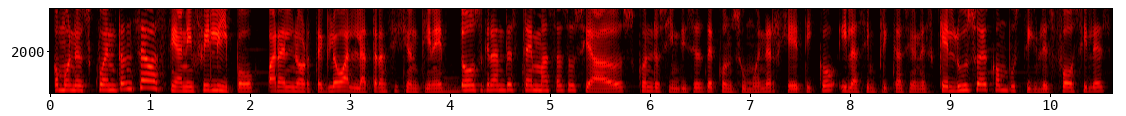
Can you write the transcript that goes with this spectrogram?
Como nos cuentan Sebastián y Filipo, para el norte global la transición tiene dos grandes temas asociados con los índices de consumo energético y las implicaciones que el uso de combustibles fósiles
